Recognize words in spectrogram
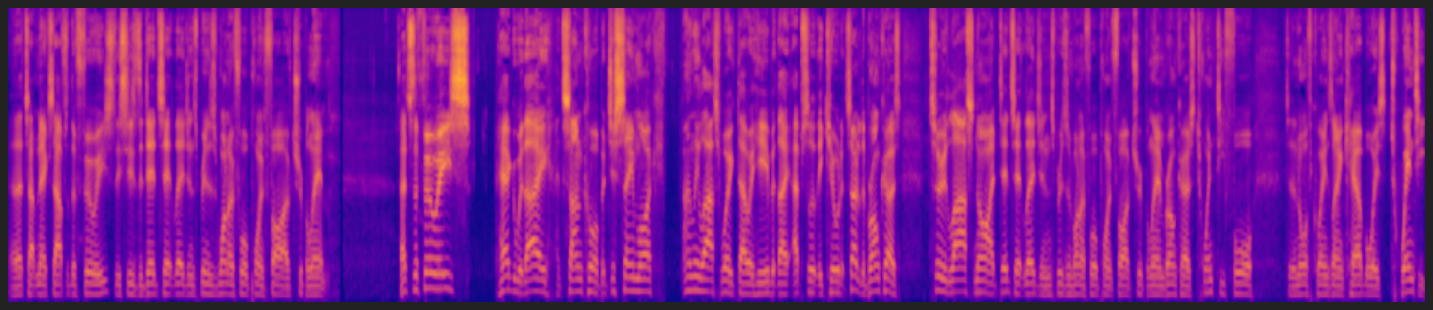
Uh, that's up next after the Fooies. This is the Dead Set Legends, Brinders 104.5 Triple M. That's the Fooies. How good were they at Suncorp? It just seemed like only last week they were here, but they absolutely killed it. So did the Broncos. Two last night, Dead Set Legends, Brisbane 104.5 Triple M, Broncos 24 to the North Queensland Cowboys 20.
